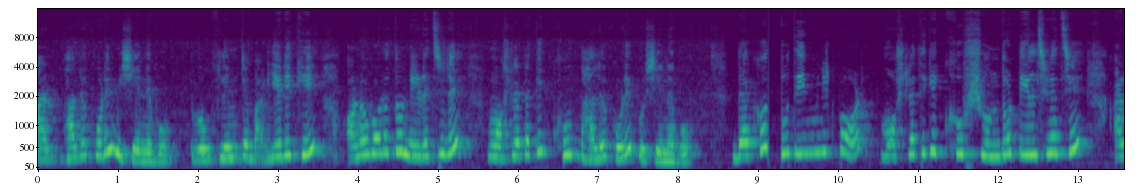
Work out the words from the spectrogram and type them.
আর ভালো করে মিশিয়ে নেব এবং ফ্লেমটা বাড়িয়ে রেখে অনবরত নেড়ে চেড়ে মশলাটাকে খুব ভালো করে কষিয়ে নেব। দেখো, দু তিন মিনিট পর মশলা থেকে খুব সুন্দর তেল ছেড়েছে আর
